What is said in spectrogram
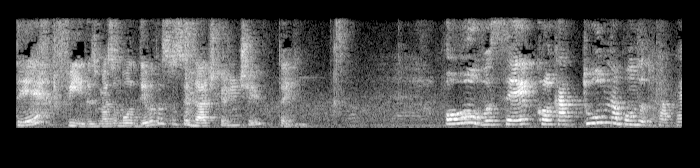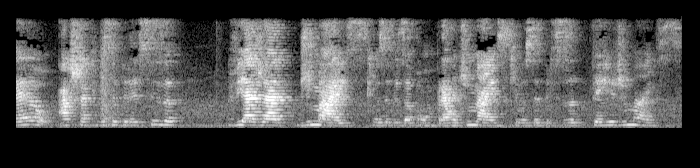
ter filhos, mas o modelo da sociedade que a gente tem. Ou você colocar tudo na ponta do papel, achar que você precisa viajar demais, que você precisa comprar demais, que você precisa ter demais.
